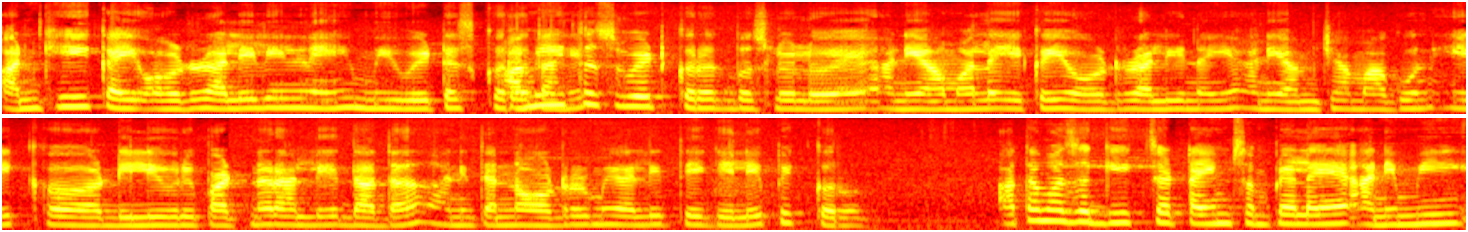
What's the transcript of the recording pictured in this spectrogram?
आणखी काही ऑर्डर आलेली नाही. मी वेटच करत इथंच वेट करत बसलेलो आहे आणि आम्हाला एकही ऑर्डर आली नाही आणि आमच्या मागून एक डिलिव्हरी पार्टनर आले दादा आणि त्यांना ऑर्डर मिळाली ते गेले पिक करून. आता माझं गिगचा टाईम संपलेला आहे आणि मी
